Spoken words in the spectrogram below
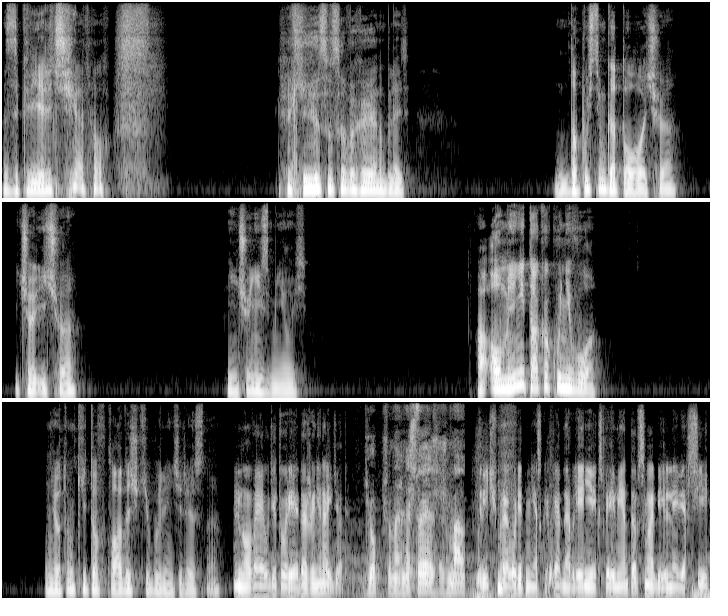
ZQL Channel. Какие Иисуса VGN, блядь? Допустим, готово, чё? И чё, и чё? И ничего не изменилось. А, а у меня не так, как у него. У него там какие-то вкладочки были интересные. Новая аудитория даже не найдет. Ёпшина, на что я сжимал? Twitch проводит несколько обновлений экспериментов с мобильной версией,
